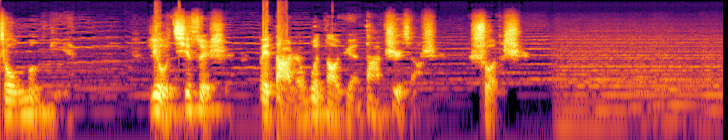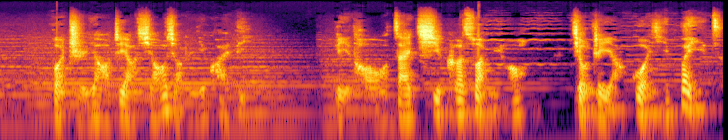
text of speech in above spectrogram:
周梦蝶，六七岁时被大人问到远大志向时，说的是：“我只要这样小小的一块地，里头栽七棵蒜苗，就这样过一辈子。”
